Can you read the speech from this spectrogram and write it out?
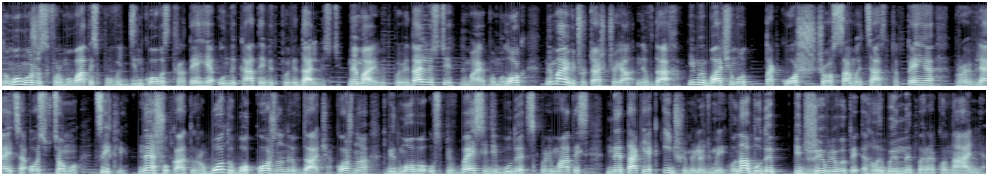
Тому може сформуватись поведінкова стратегія уникати відповідальності. Немає відповідальності, немає помилок, немає відчуття, що я не вдаха. І ми бачимо також, що саме ця стратегія проявляється ось в цьому циклі. Не шукати роботу, бо кожна невдача, кожна відмова у співбесіді буде сприйматись не так, як іншими людьми. Вона буде підживлювати глибинне переконання.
